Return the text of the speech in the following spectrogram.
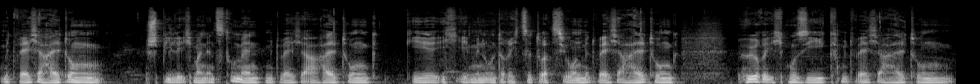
mit welcher Haltung spiele ich mein Instrument, mit welcher Haltung gehe ich eben in Unterrichtssituationen, mit welcher Haltung höre ich Musik, mit welcher Haltung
